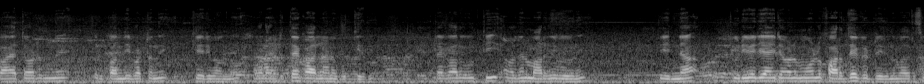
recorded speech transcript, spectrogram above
വായത്തോടെ നിന്ന് ഒരു പന്നി പെട്ടെന്ന് കയറി വന്നു. അവളെ ഇടത്തെ കാലിനാണ് കുത്തിയത്. ഇടത്തെ കാൽ കുത്തി അവിടെ നിന്ന് മറിഞ്ഞ് വീണ്. പിന്നെ പിടിവലിയായിട്ട് അവളുടെ മുകളിൽ പർദ്ദയൊക്കെ ഇട്ടിരുന്നു. മദ്രസ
